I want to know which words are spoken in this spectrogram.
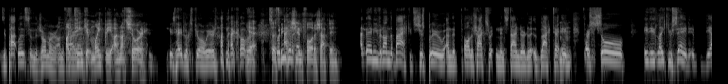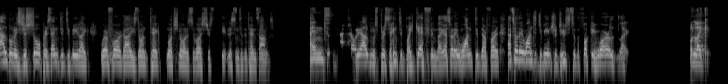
Is it Pat Wilson, the drummer on the? I think end? it might be. I'm not sure. His head looks pure weird on that cover. Yeah, so it's But actually if- photoshopped in. and then even on the back, it's just blue, and the, all the tracks written in standard little black text. Mhm. They're so. It is like you said, it- the album is just so presented to be like we're four guys. Don't take much notice of us. Just listen to the ten songs. And That's how the album was presented by Geffen. Like that's what they wanted their first. That's how they wanted to be introduced to the fucking world. Like But like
